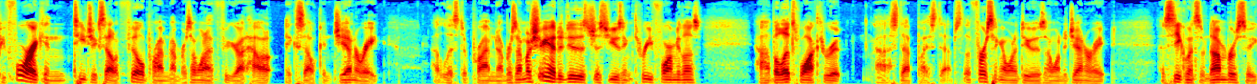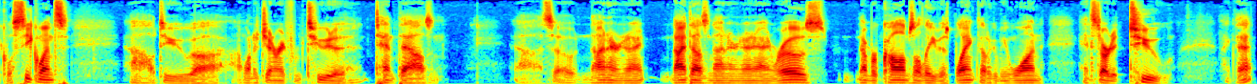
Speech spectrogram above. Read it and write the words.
before I can teach Excel to fill prime numbers, I want to figure out how Excel can generate a list of prime numbers. I'm going to show you how to do this just using three formulas, uh, but let's walk through it uh, step by step. So the first thing I want to do is I want to generate a sequence of numbers, so equals sequence. I'll do, uh, I want to generate from 2 to 10,000. Uh, so 9,999 rows. Number of columns I'll leave as blank. That'll give me 1. And start at 2, like that.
